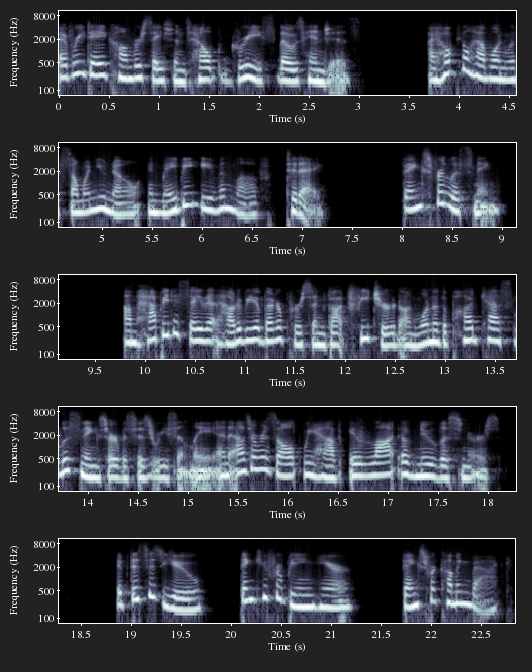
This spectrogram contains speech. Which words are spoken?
Everyday conversations help grease those hinges. I hope you'll have one with someone you know and maybe even love today. Thanks for listening. I'm happy to say that How to Be a Better Person got featured on one of the podcast listening services recently, and as a result, we have a lot of new listeners. If this is you, thank you for being here. Thanks for coming back.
